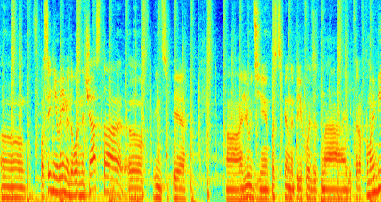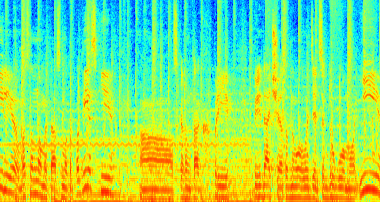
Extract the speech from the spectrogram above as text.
В последнее время довольно часто, в принципе, люди постепенно переходят на электроавтомобили. В основном это осмотр подвески, э, скажем так, при передаче от одного владельца к другому. И,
